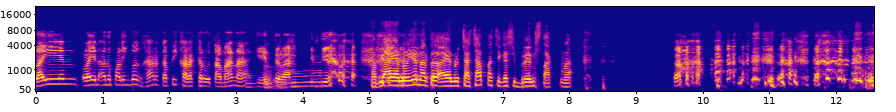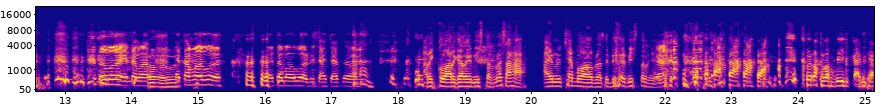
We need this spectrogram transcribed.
lain lain anu paling benghar tapi karakter utamana Hmm. gitulah intinya Tapi aya nu ieu na teu aya nu cacat na ciga si brain stuck na. eueuh eta mah Heeh. Eta mah eueuh. Eta mah eueuh nu cacat mah. Ari keluarga Lannister na saha? Aya nu cebol berarti di Lannisternya. Ya. kurang lebih kan ya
